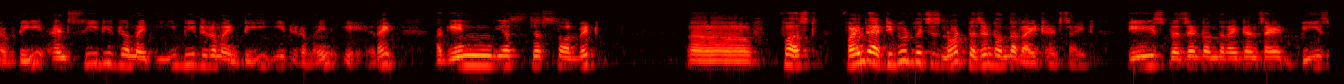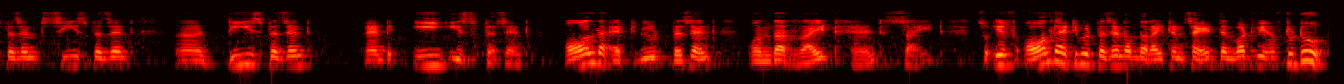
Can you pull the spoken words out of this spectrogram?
F, D and C determine E, B determine D, E determine A, right? Again, yes, just solve it. Uh, first, find the attribute which is not present on the right hand side. A is present on the right hand side, B is present, C is present, uh, D is present and E is present. All the attribute present on the right hand side. So if all the attribute present on the right hand side, then what we have to do?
